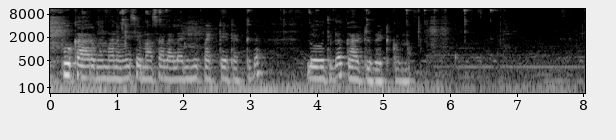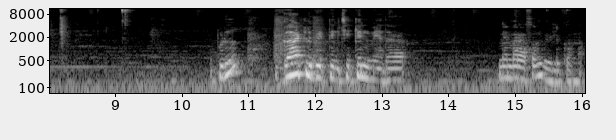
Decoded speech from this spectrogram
ఉప్పు కారం మనం వేసే మసాలాలన్నీ పట్టేటట్టుగా లోతుగా ఘాట్లు పెట్టుకుందాం. ఇప్పుడు ఘాట్లు పెట్టిన చికెన్ మీద నిమ్మరసం పిండుకుందాం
